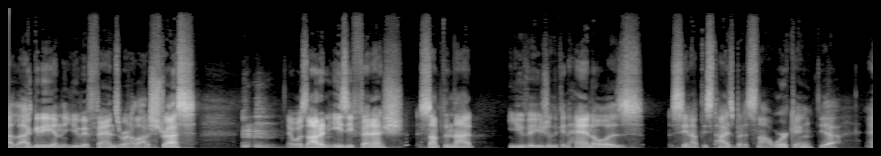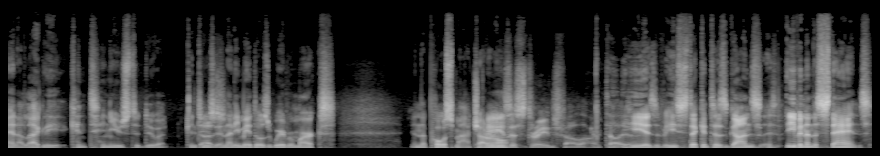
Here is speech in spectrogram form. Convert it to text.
Allegri and the Juve fans were in a lot of stress. it was not an easy finish. Something that Juve usually can handle is seeing out these ties, but it's not working. Yeah. And Allegri continues to do it. Continues, and then he made those weird remarks in the post match. I don't He's know. He's a strange fella, I tell you. He is. He's sticking to his guns, even in the stands.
